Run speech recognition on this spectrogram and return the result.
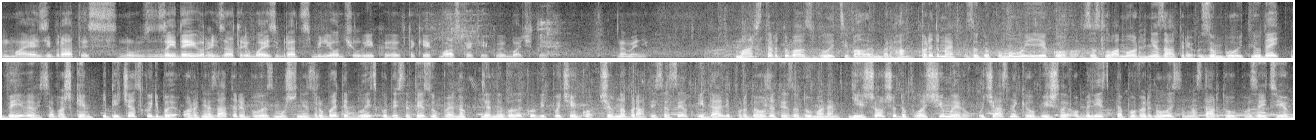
має зібратись, ну за ідеєю організаторів, має зібратись мільйон чоловік в таких масках, як ви бачите на мені. Марш стартував з вулиці Валенберга. Предмет, за допомогою якого, за словами організаторів, зомбують людей, виявився важким. І під час ходьби організатори були змушені зробити близько 10 зупинок для невеликого відпочинку, щоб набратися сил і далі продовжити задумане. Дійшовши до площі миру, учасники обійшли обеліск та повернулися на стартову позицію.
